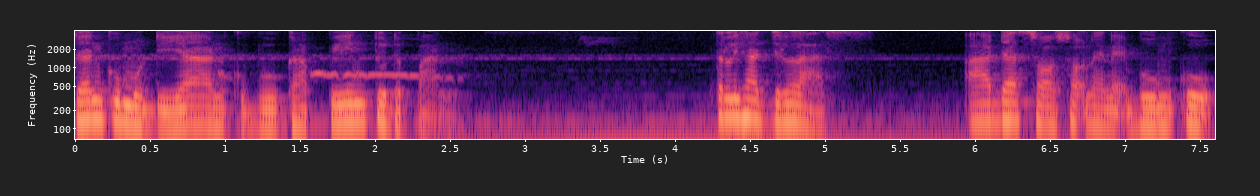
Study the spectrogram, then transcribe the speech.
dan kemudian kubuka pintu depan. Terlihat jelas ada sosok nenek bungku.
